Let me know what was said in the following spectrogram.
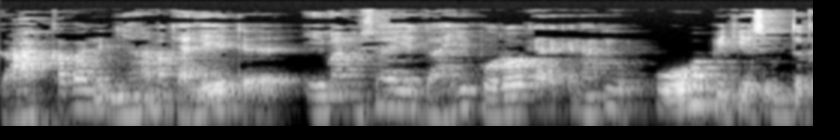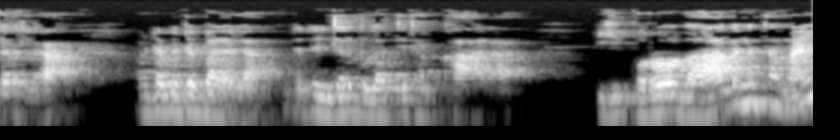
ගහක් කපන්න ගියාම කැලේට ඒ මනුස්සයා ඒ ගහේ පොරව කරගෙන හරි ඔක්කොම පිටිය සුද්ධ කරලා මට පිට බලලා උඩට ඉඳලා බුලත් ටිකක් කාලා ඉහි පොරව ගාගෙන තමයි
